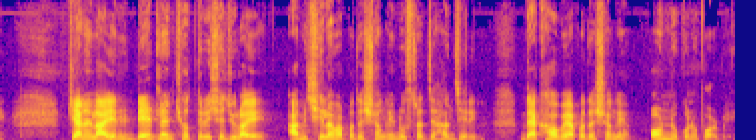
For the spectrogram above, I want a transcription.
চ্যানেল আইয়ের ডেডলাইন ছত্রিশে জুলাই আমি ছিলাম আপনাদের সঙ্গে নুসরাত জাহান জেরিন। দেখা হবে আপনাদের সঙ্গে অন্য কোনো পর্বে।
